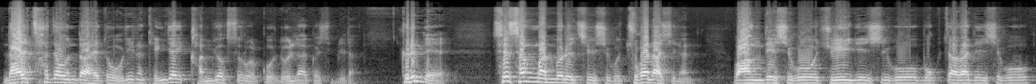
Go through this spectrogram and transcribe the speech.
날 찾아온다 해도 우리는 굉장히 감격스럽고 놀랄 것입니다. 그런데 세상 만물을 지으시고 주관하시는 왕 되시고 주인 되시고 목자가 되시고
